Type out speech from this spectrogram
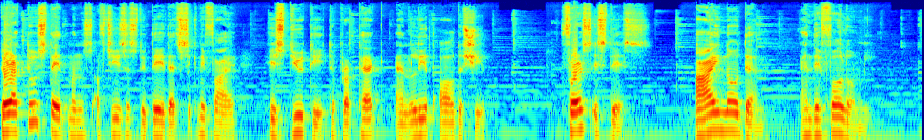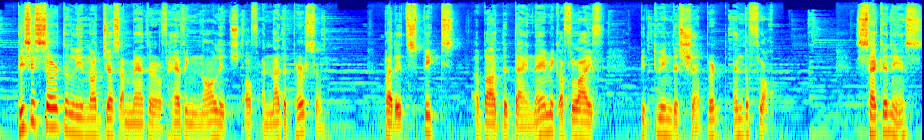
There are two statements of Jesus today that signify His duty to protect and lead all the sheep. First is this I know them and they follow me. This is certainly not just a matter of having knowledge of another person, but it speaks about the dynamic of life between the shepherd and the flock. Second is,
